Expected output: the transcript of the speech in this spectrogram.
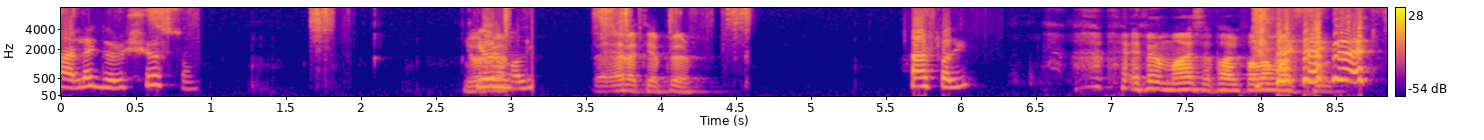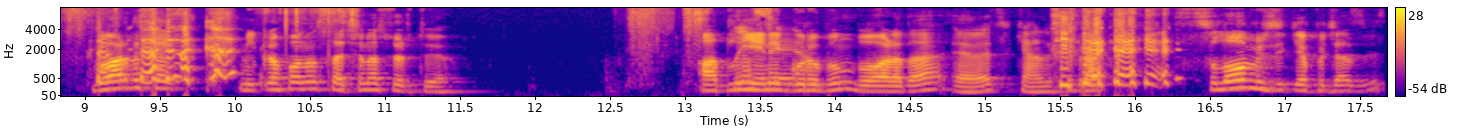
atanlarla görüşüyorsun. Yorum, Yorum alayım. Evet yapıyorum. Harf alayım. Efendim maalesef harf alamazsın. bu arada şey mikrofonun saçına sürtüyor. Adlı Nasıl yeni ya? grubum bu arada. Evet kendisi biraz slow müzik yapacağız biz.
